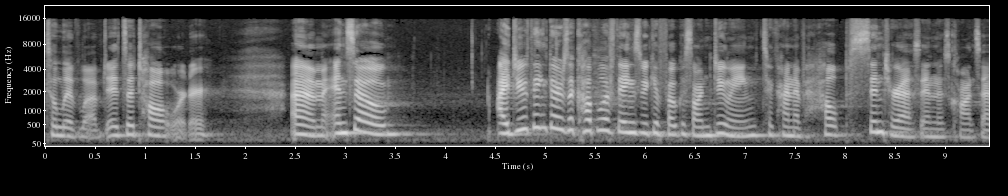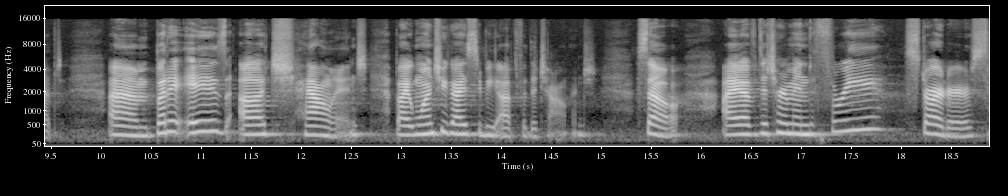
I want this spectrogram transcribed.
to live loved. It's a tall order. Um, and so I do think there's a couple of things we can focus on doing to kind of help center us in this concept. Um, but it is a challenge. But I want you guys to be up for the challenge. So I have determined three starters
